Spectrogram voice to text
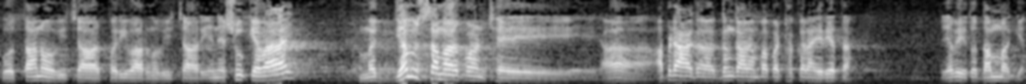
પોતાનો વિચાર, પરિવારનો વિચાર. એને શું કહેવાય? મધ્યમ સમર્પણ છે. હા, આપણે આ ગંગારામ બાપા ઠકરા રહેતા. હવે તો ધામમાં ગયા.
